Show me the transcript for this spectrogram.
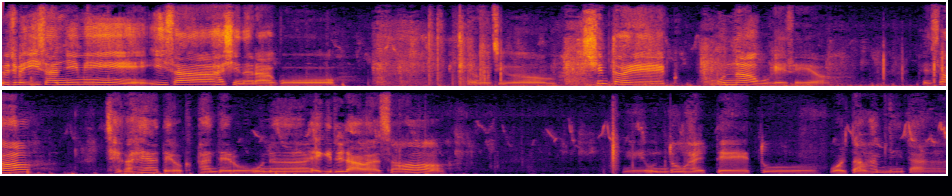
요즘에 이사님이 이사하시느라고 어, 지금 쉼터에 못 나오고 계세요. 그래서 제가 해야 돼요. 급한 대로. 오늘 애기들 나와서 예, 운동할 때 또 월담합니다.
